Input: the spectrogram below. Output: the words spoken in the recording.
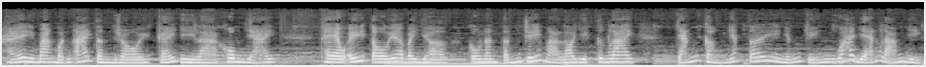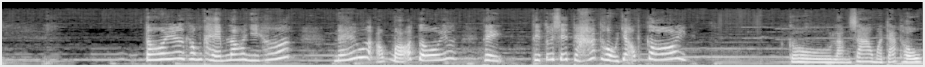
Hãy mang bệnh ái tình rồi Kể gì là khôn dại. Theo ý tôi bây giờ Cô nên tỉnh trí mà lo việc tương lai. Chẳng cần nhắc tới những chuyện quá giản làm gì. Tôi không thèm lo gì hết. Nếu ông bỏ tôi Thì thì tôi sẽ trả thù cho ông coi Cô làm sao mà trả thù?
